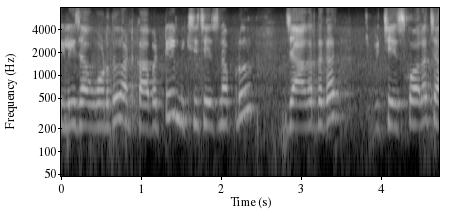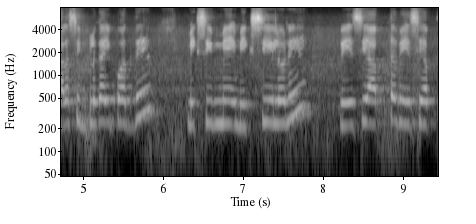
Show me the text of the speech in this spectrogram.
రిలీజ్ అవ్వకూడదు. అంటే కాబట్టి మిక్సీ చేసినప్పుడు జాగ్రత్తగా చేసుకోవాలి? చాలా సింపుల్గా అయిపోద్ది. మిక్సీ మిక్సీలోని వేసి ఆప్త వేసి ఆప్త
